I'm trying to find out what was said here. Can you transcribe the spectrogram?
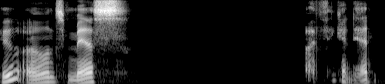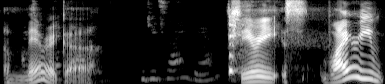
Who owns Miss? I think I did. America. Siri, why are you?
